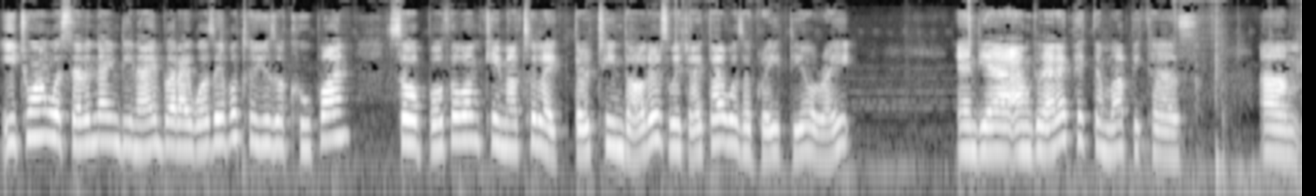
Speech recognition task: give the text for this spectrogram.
Each one was $7.99, but I was able to use a coupon so both of them came out to like $13, which I thought was a great deal, right? And yeah, I'm glad I picked them up because, um,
